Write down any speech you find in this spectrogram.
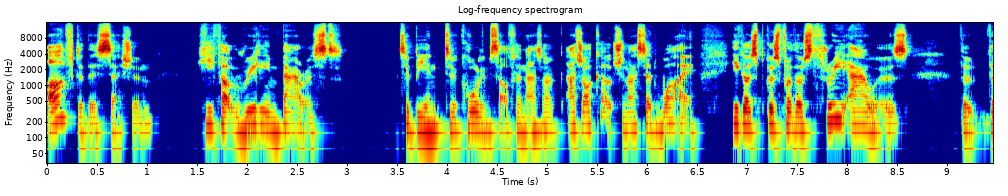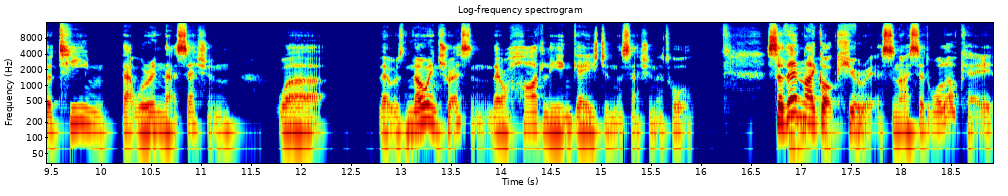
after this session, he felt really embarrassed to be in, to call himself an agile, agile coach. And I said, why? He goes, because for those three hours, the, the team that were in that session were, there was no interest and they were hardly engaged in the session at all. So then I got curious and I said, well, okay,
